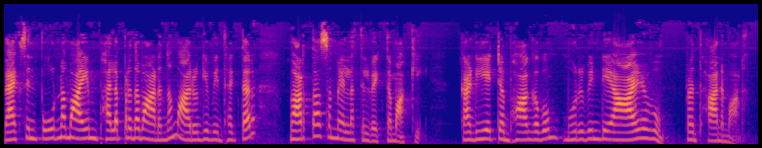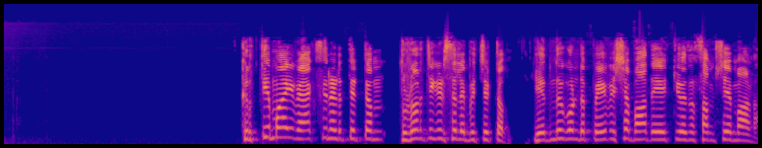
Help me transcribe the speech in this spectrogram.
വാക്സിൻ പൂർണമായും ഫലപ്രദമാണെന്നും ആരോഗ്യ വിദഗ്ധർ വാർത്താസമ്മേളനത്തിൽ വ്യക്തമാക്കി. കടിയേറ്റ ഭാഗവും മുറിവിന്റെ ആഴവും പ്രധാനമാണ്. കൃത്യമായി വാക്സിൻ എടുത്തിട്ടും തുടർ ചികിത്സ ലഭിച്ചിട്ടും എന്തുകൊണ്ട് പേവിഷബാധയേറ്റു എന്ന സംശയമാണ്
